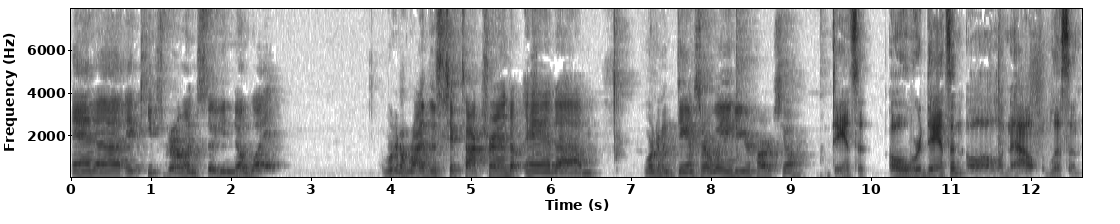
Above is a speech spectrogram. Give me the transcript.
and uh, it keeps growing. So you know what? We're gonna ride this TikTok trend, and um, we're gonna dance our way into your hearts, y'all. Dance it. Oh, we're dancing? Oh, now listen.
